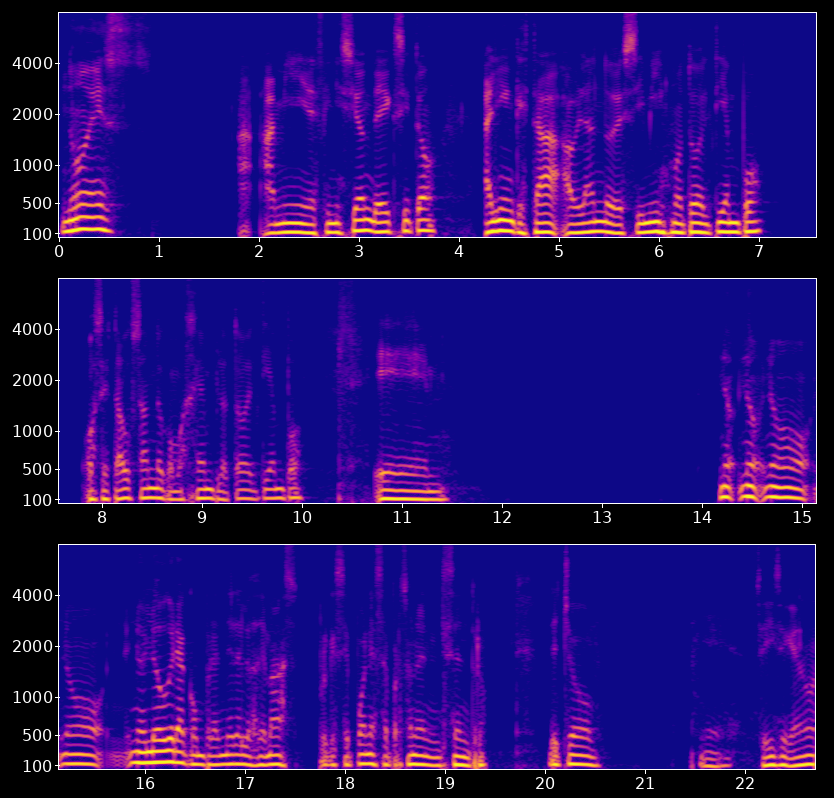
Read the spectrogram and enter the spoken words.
No es, a, mi definición de éxito, alguien que está hablando de sí mismo todo el tiempo o se está usando como ejemplo todo el tiempo. Eh, no, no, no, no, no logra comprender a los demás porque se pone a esa persona en el centro. De hecho, eh, se dice que no,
